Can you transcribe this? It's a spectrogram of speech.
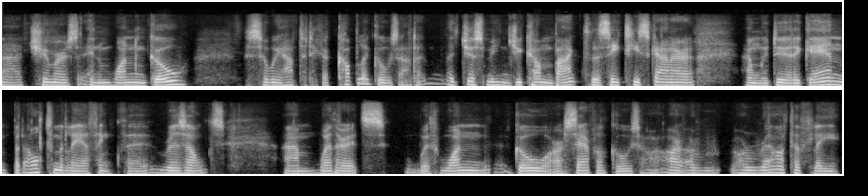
uh, tumors in one go. So we have to take a couple of goes at it. It just means you come back to the CT scanner and we do it again. But ultimately, I think the results, um, whether it's with one go or several goes, are, are, are relatively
